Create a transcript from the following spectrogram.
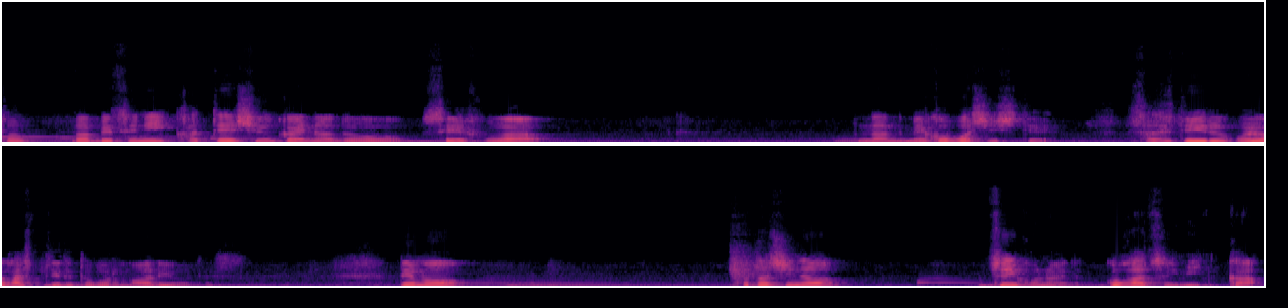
とは別に家庭集会などを政府はなんで目こぼししてさせている泳がせているところもあるようです。でも今年のついこの間5月3日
